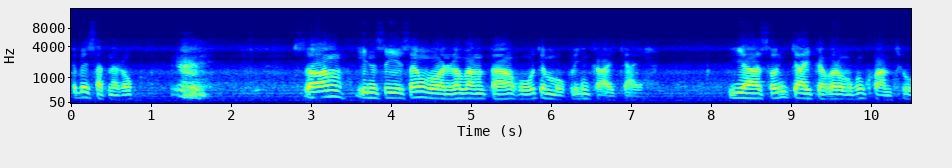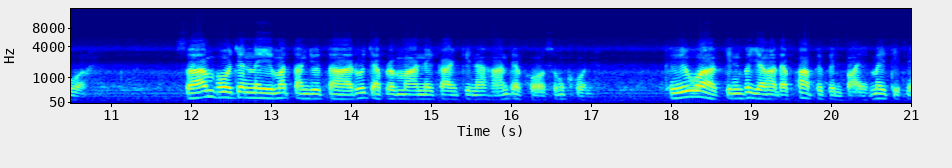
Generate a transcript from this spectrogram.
จะเป็นสัตว์นรกสองอินทรีย์สังวรระวังตาหูจมูกลิ้นกายใจ อย่าสนใจกับอารมณ์ของความชั่ว สามโภชเนมัตตัญญูตารู้จักประมาณในการกินอาหารแต่พอสมควร ถือว่ากินเพื่อยังอัตภาพไปเป็นไป ไม่ติดใน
